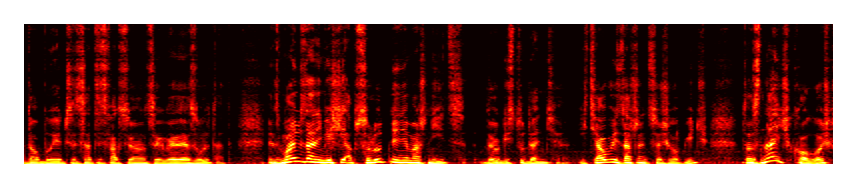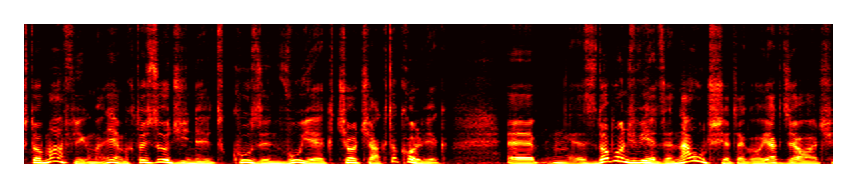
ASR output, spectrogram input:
dobry czy satysfakcjonujący rezultat. Więc moim zdaniem, jeśli absolutnie nie masz nic, drogi studencie, i chciałbyś zacząć coś robić, to znajdź kogoś, kto ma firmę, nie wiem, ktoś z rodziny, kuzyn, wujek, ciocia, ktokolwiek. E, Zdobądź wiedzę, naucz się tego, jak działać,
